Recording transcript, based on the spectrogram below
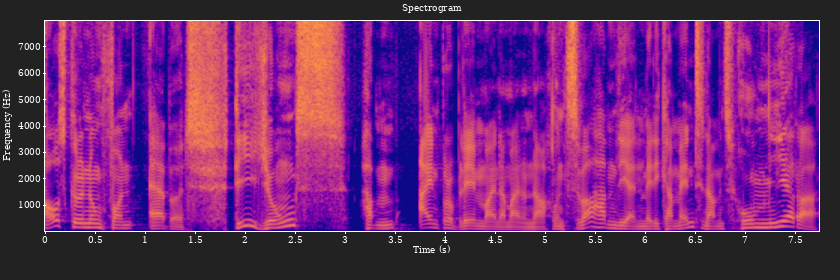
Ausgründung von Abbott. Die Jungs haben ein Problem meiner Meinung nach. Und zwar haben die ein Medikament namens Humira,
